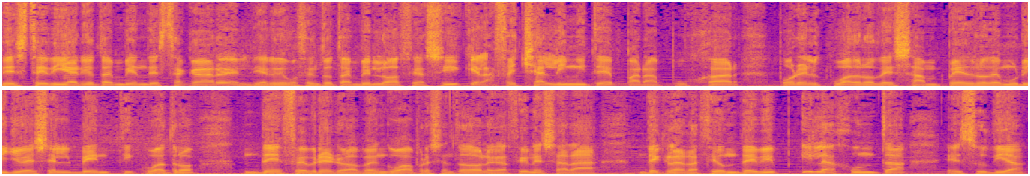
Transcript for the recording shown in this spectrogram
este diario también destacar, el diario de Vocento también lo hace así, que la fecha límite para pujar por el cuadro de San Pedro de Murillo es el 24 de febrero. Abengo ha presentado alegaciones a la declaración de VIP y la Junta estudia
